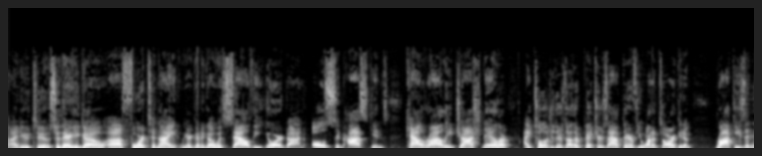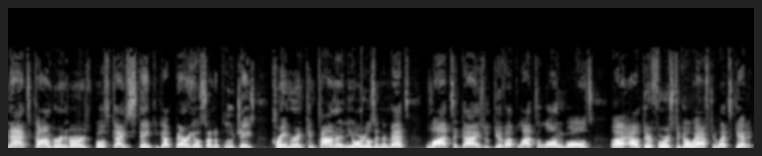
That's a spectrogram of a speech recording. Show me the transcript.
I do too. So there you go. Uh, for tonight, we are going to go with Salvy, Yordan, Olson, Hoskins, Cal Raleigh, Josh Naylor. I told you there's other pitchers out there if you want to target them. Rockies and Nats, Gomber and Herz, both guys stink. You got Berrios on the Blue Jays, Kremer and Quintana and the Orioles and the Mets. Lots of guys who give up lots of long balls uh, out there for us to go after. Let's get it.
